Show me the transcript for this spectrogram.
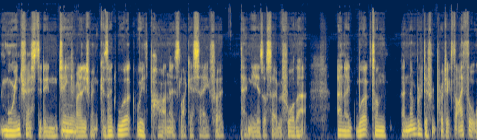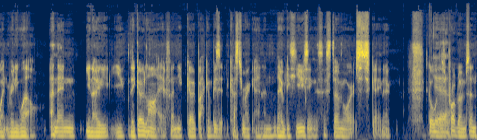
more interested in change mm. management because I'd worked with partners, like I say, for 10 years or so before that. And I'd worked on a number of different projects that I thought went really well. And then you know, you, you, they go live and you go back and visit the customer again, and nobody's using the system, or it's you know, it's got all yeah. these problems, and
